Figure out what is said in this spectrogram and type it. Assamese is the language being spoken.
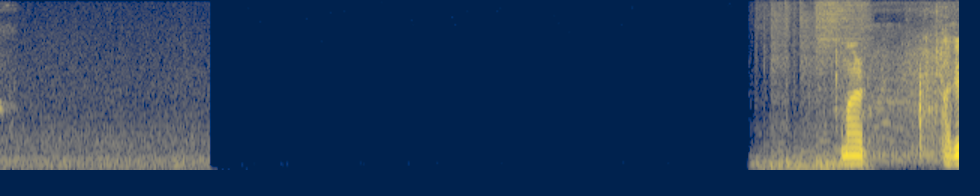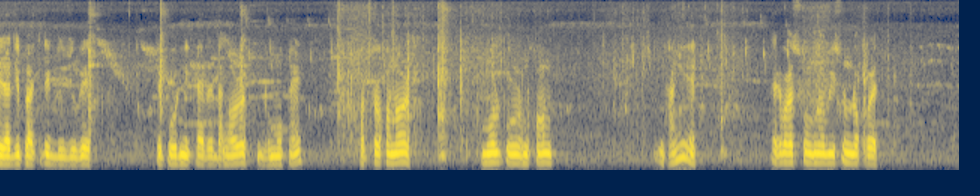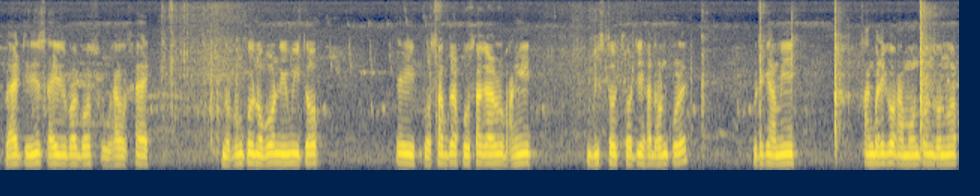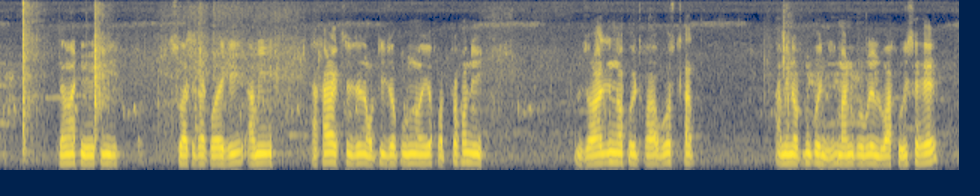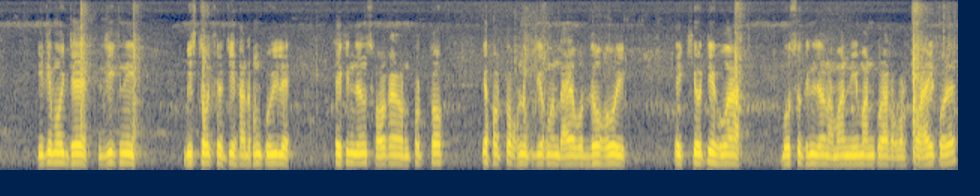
আমাৰ আজি ৰাতি প্ৰাকৃতিক দুৰ্যোগে এই পুৱত নিশা এটা ডাঙৰ ধুমুহাই সত্ৰখনৰ মূল তোৰণখন ভাঙি একেবাৰে চূৰ্ণ বিচূৰ্ণ কৰে। প্ৰায় তিনি চাৰিজোপা গছ উঘাল খাই নতুনকৈ নৱনিৰ্মিত এই প্ৰস্ৰাৱগাৰ শৌচাগাৰো ভাঙি বিস্তৰ ক্ষতি সাধন কৰে। গতিকে আমি সাংবাদিকক আমন্ত্ৰণ জনোৱাত তেওঁ আহি এইখিনি চোৱা চিতা কৰেহি আমি আশা ৰাখিছোঁ যেন ঐতিহ্যপূৰ্ণ এই সত্ৰখনি জৰাজীৰ্ণ হৈ থকা অৱস্থাত আমি নতুনকৈ নিৰ্মাণ কৰিবলৈ লোৱা হৈছেহে। ইতিমধ্যে যিখিনি বিস্তৰ ক্ষতি সাধন কৰিলে, সেইখিনি যেন চৰকাৰে অন্ততঃ এই সত্ৰখনৰ প্ৰতি অকণমান দায়বদ্ধ হৈ এই ক্ষতি হোৱা বস্তুখিনি যেন আমাৰ নিৰ্মাণ কৰাত অকণমান সহায় কৰে।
